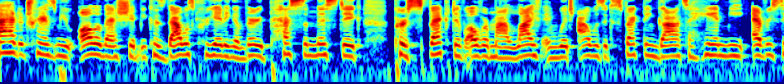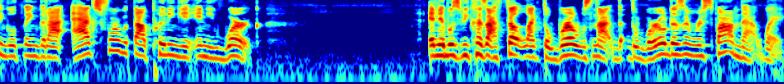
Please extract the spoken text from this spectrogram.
I had to transmute all of that shit because that was creating a very pessimistic perspective over my life in which I was expecting God to hand me every single thing that I asked for without putting in any work. And it was because I felt like the world was not the world doesn't respond that way.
